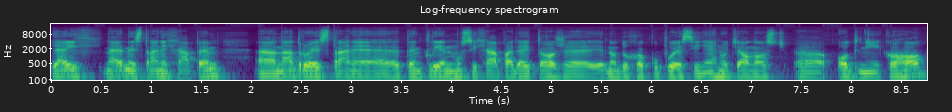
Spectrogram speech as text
Ja ich na jednej strane chápem, Na druhej strane ten klient musí chápať aj to, že jednoducho kupuje si nehnuteľnosť od niekoho,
